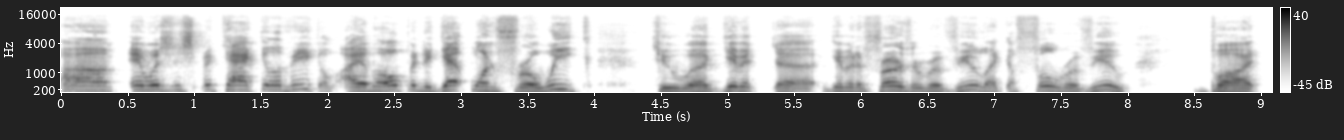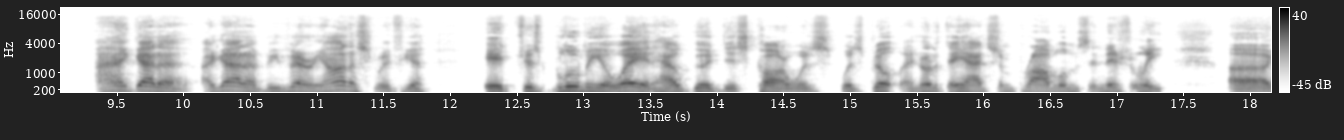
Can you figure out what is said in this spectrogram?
um, it was a spectacular vehicle. I am hoping to get one for a week to uh, give it uh, give it a further review, like a full review. But I gotta I gotta be very honest with you it just blew me away at how good this car was was built. I know that they had some problems initially uh,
